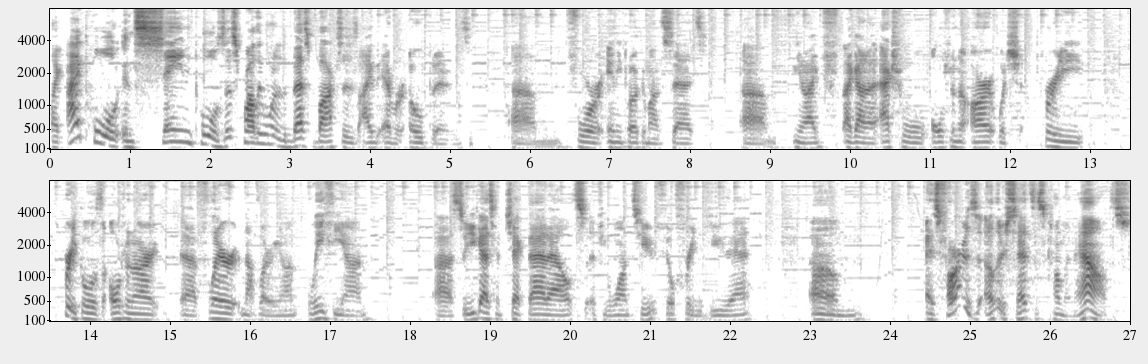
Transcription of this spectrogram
like I pulled insane pulls. That's probably one of the best boxes I've ever opened um, for any Pokemon sets. Um, you know, I I got an actual alternate art, which pretty pretty cool. It's alternate art, uh, Flare, not Flareon, Leafeon. Uh, so you guys can check that out if you want to. Feel free to do that. Um, as far as other sets is coming out,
